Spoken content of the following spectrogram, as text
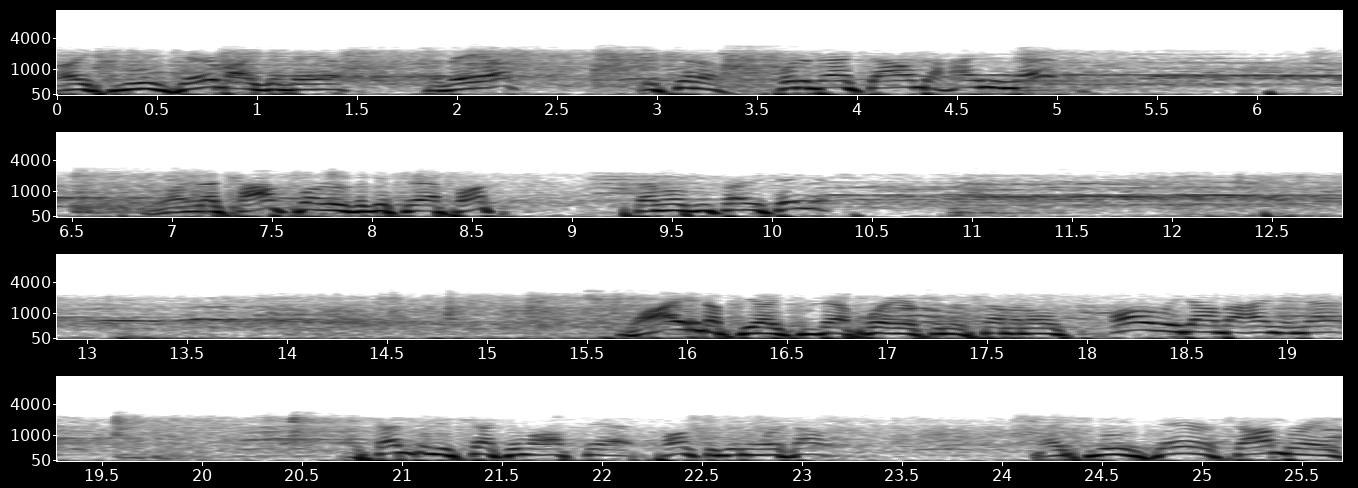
Nice move there by Gouveia. Gouveia is going to put it back down behind the net. One of the Cox brothers will get to that puck. Seminoles will try to take it. Flying up the ice is that player from the Seminoles, all the way down behind the net. Attempting to check him off that puck, it didn't work out. Nice moves there, Chambre.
